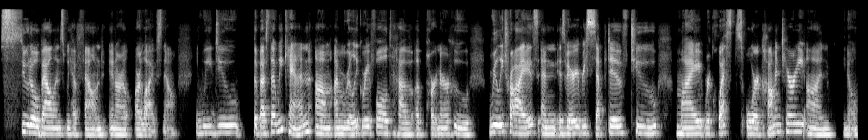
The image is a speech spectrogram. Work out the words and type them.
pseudo balance we have found in our our lives now. We do the best that we can. Um, i'm really grateful to have a partner who really tries and is very receptive to my requests or commentary on you know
